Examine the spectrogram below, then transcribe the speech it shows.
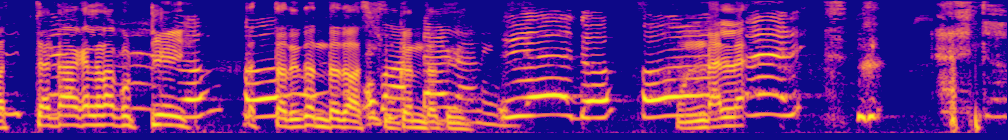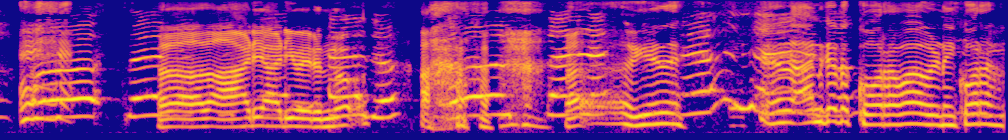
ഒച്ചട്ടാക്കലടാ കുട്ടിയെ. എത്തത് ഇതെന്തതാ? സുഗന്ധത് ഉണ്ടല്ല? ആടി ആടി വരുന്നു. ഇങ്ങനെ. എനിക്കത് കുറവാണ് കുറവ്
